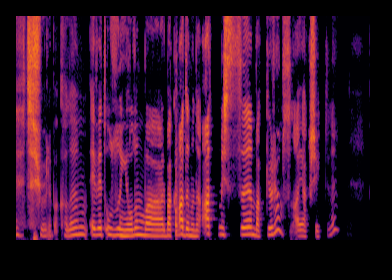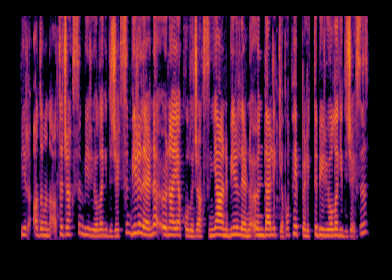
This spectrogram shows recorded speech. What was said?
Evet, şöyle bakalım. Evet, uzun yolun var. Bak adımını atmışsın. Bak görüyor musun ayak şeklini? Bir adımını atacaksın, bir yola gideceksin. Birilerine ön ayak olacaksın. Yani birilerine önderlik yapıp hep birlikte bir yola gideceksiniz.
